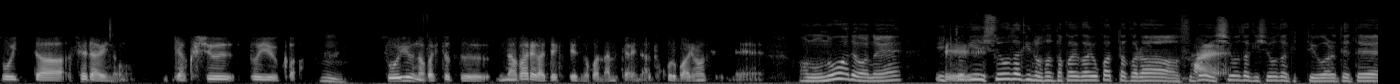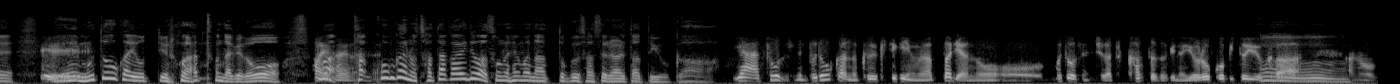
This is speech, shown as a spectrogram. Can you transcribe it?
そういった世代の逆襲というか、うん。そういうのが一つ流れができてるのかなみたいなところもありますよね。あの、ノアではね、一時ええ塩崎の戦いが良かったから、すごいはい。塩崎、塩崎って言われてて、ええ。えー武藤かよっていうのがあったんだけど、まあ、た今回の戦いではその辺は納得させられたというか、いやー、そうですね、武道館の空気的にもやっぱりあの武藤選手が勝った時の喜びというか、あの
